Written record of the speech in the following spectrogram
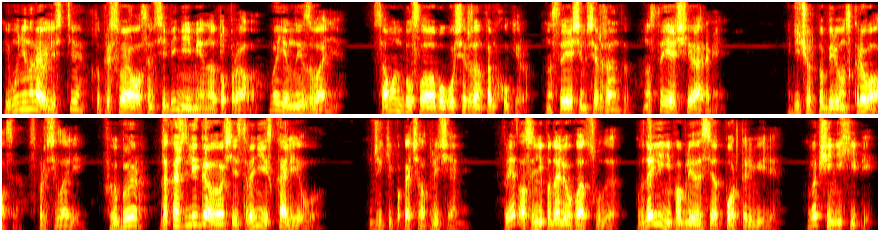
Ему не нравились те, кто присваивал сам себе, не имея на то права, военные звания. Сам он был, слава богу, сержантом Хукером, настоящим сержантом настоящей армии. «Где, черт побери, он скрывался?» – спросил Али. «ФБР? Да каждый легавый во всей стране искали его». Джеки покачал плечами. «Прятался неподалеку отсюда, в долине поблизости от Портервилля. Вообще не хиппи.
